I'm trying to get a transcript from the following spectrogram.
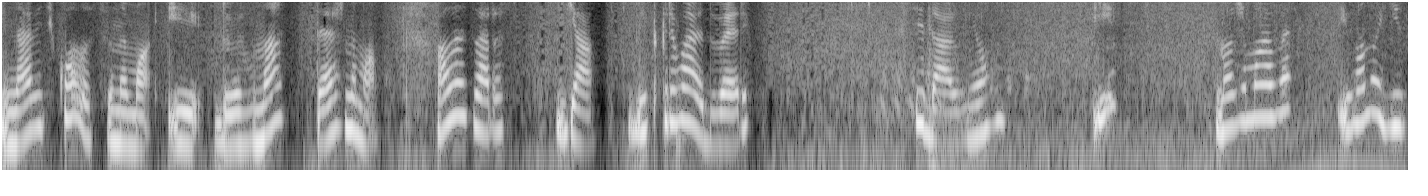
і навіть колеса нема, і двигуна теж нема. Але зараз я відкриваю двері, сідаю в нього і нажимаю В, і воно їде.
